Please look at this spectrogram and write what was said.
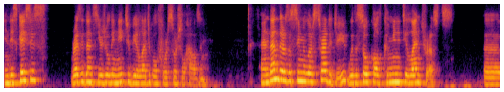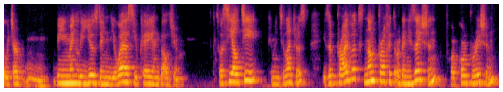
In these cases, residents usually need to be eligible for social housing. And then there's a similar strategy with the so-called community land trusts, which are being mainly used in the US, UK, and Belgium. So a CLT, Community Land Trust, is a private non-profit organization or corporation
